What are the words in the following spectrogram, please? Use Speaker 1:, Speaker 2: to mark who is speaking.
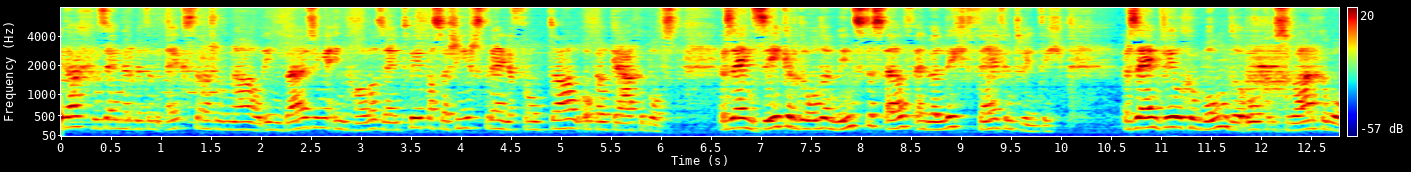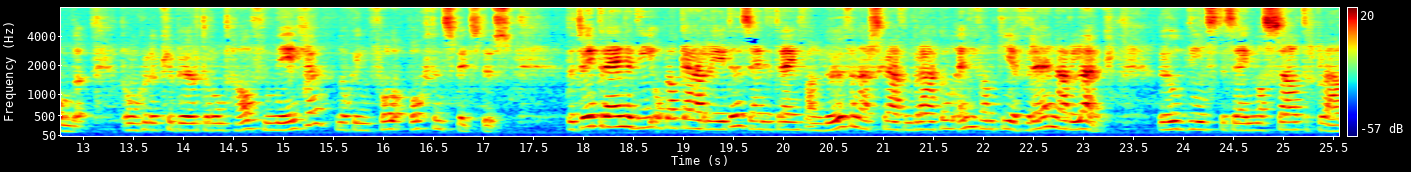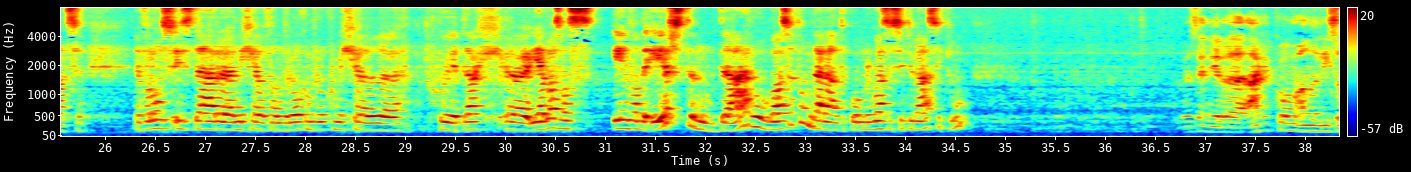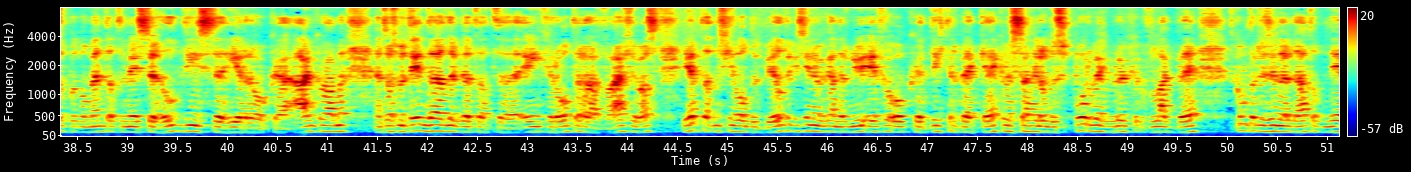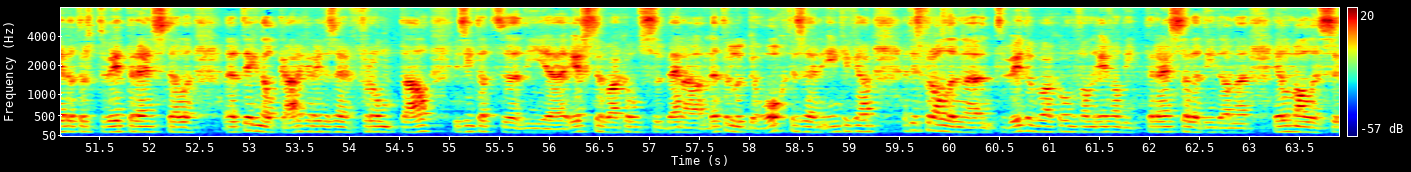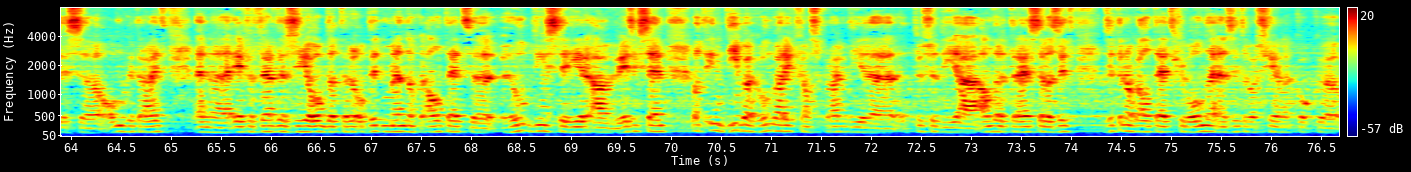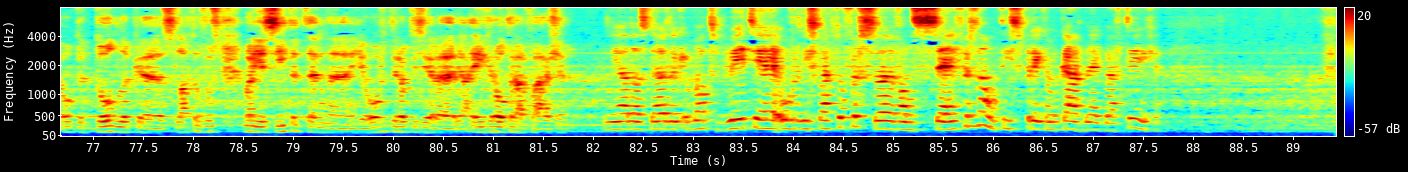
Speaker 1: We zijn er met een extra journaal. In Buizingen in Halle zijn twee passagierstreinen frontaal op elkaar gebotst. Er zijn zeker doden, minstens 11 en wellicht 25. Er zijn veel gewonden, ook zwaar gewonden. Het ongeluk gebeurt rond half negen, nog in volle ochtendspits dus. De twee treinen die op elkaar reden zijn de trein van Leuven naar Schravenbrakel en die van Kievrij naar Luik. De hulpdiensten zijn massaal ter plaatse. En voor ons is daar uh, Michael van Drogenbroek. Michael, uh, goeiedag. Uh, jij was als een van de eersten daar. Hoe was het om daar aan te komen? Hoe was de situatie toen?
Speaker 2: We zijn hier uh, aangekomen, Annelies, op het moment dat de meeste hulpdiensten hier ook uh, aankwamen. En het was meteen duidelijk dat dat uh, één grote ravage was. Je hebt dat misschien al op de beelden gezien en we gaan er nu even ook dichterbij kijken. We staan hier op de spoorwegbrug vlakbij. Het komt er dus inderdaad op neer dat er twee treinstellen tegen elkaar gereden zijn, frontaal. Je ziet dat die eerste wagons bijna letterlijk de hoogte zijn ingegaan. Het is vooral een, een tweede wagon van een van die treinstellen die dan helemaal is, is omgedraaid. En even verder zie je ook dat er op dit moment nog altijd uh, hulpdiensten hier aanwezig zijn. Want in die wagon waar ik van sprak, die uh, tussen die uh, andere treinstellen zit, zitten nog altijd gewonden en zitten waarschijnlijk ook, ook de dodelijke slachtoffers. Maar je ziet het en je hoort het hier ook, het is hier ja, één grote ravage.
Speaker 1: Ja, dat is duidelijk. Wat weet jij over die slachtoffers van cijfers dan? Want die spreken elkaar blijkbaar tegen.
